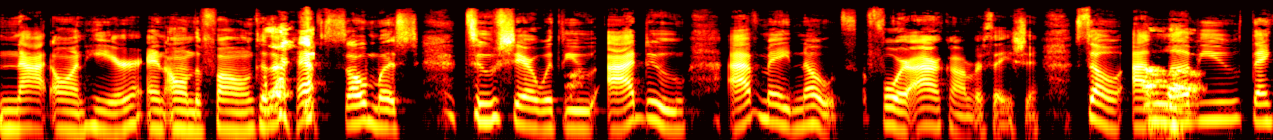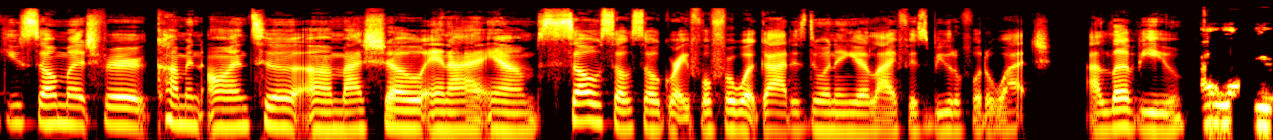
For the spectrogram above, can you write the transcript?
not on here and on the phone because I have so much to share with you. I do. I've made notes for our conversation. So I love you. Thank you so much for coming on to um, my show. And I am so, so, so grateful for what God is doing in your life. It's beautiful to watch. I love you. I love you.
